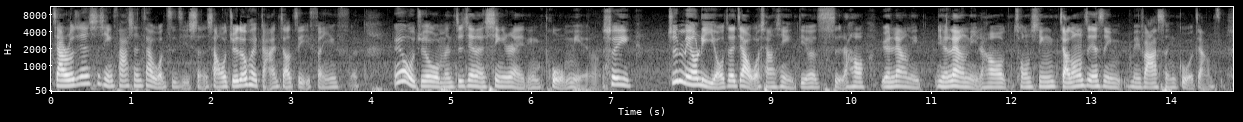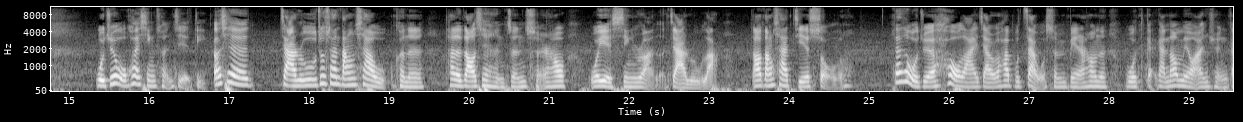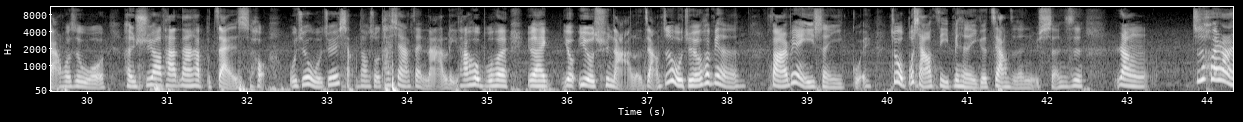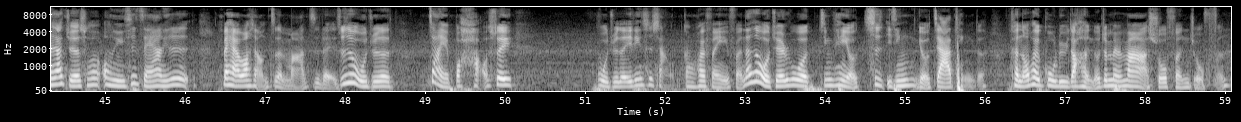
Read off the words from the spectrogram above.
假如这件事情发生在我自己身上，我绝对会赶快叫自己分一分，因为我觉得我们之间的信任已经破灭了，所以就是没有理由再叫我相信你第二次，然后原谅你，原谅你，然后重新假装这件事情没发生过这样子。我觉得我会心存芥蒂，而且假如就算当下我可能他的道歉很真诚，然后我也心软了，假如啦，然后当下接受了。但是我觉得后来，假如他不在我身边，然后呢，我感感到没有安全感，或是我很需要他，但他不在的时候，我觉得我就会想到说，他现在在哪里？他会不会又来又又去哪了？这样，就是我觉得会变得反而变疑神疑鬼。就我不想要自己变成一个这样子的女生，就是让，就是会让人家觉得说，哦，你是怎样？你是被害妄想症吗？之类，就是我觉得这样也不好，所以。我觉得一定是想赶快分一分，但是我觉得如果今天有是已经有家庭的，可能会顾虑到很多，就没办法说分就分。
